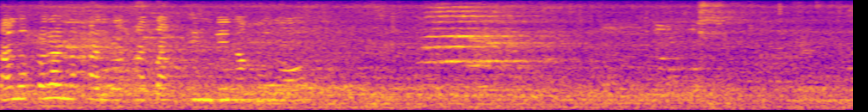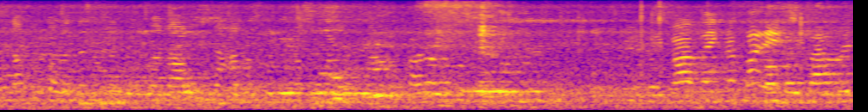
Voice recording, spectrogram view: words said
Sana pala nakatakin din ako, no? Ako pala na naman yung lalaki na ano tuloy ako. Para ako Babay ka pa eh. babay-babay.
